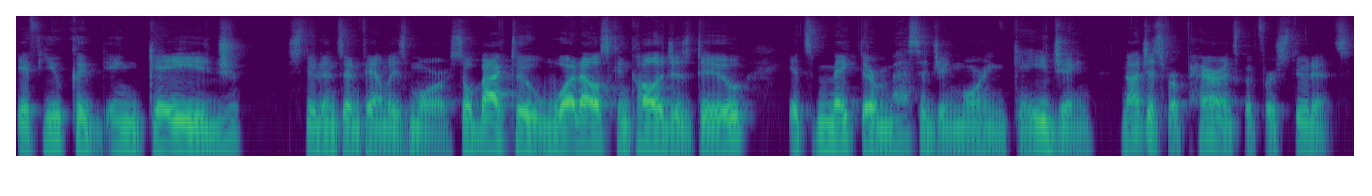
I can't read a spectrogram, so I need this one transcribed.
if you could engage students and families more. So, back to what else can colleges do? It's make their messaging more engaging, not just for parents, but for students.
